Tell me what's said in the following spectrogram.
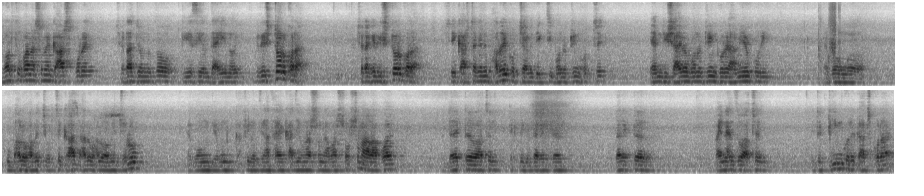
ঝড় তুফানের সময় গাছ পড়ে, সেটার জন্য তো টিএসিএল দায়ী নয়। রিস্টোর করা, সেটাকে রিস্টোর করা। সেই কাজটা কিন্তু ভালোই করছে, আমি দেখছি মনিটরিং হচ্ছে। এমডি সাহেবও মনিটরিং করে, আমিও করি। এবং খুব ভালোভাবে চলছে কাজ আরও ভালোভাবে চলুক। এবং যেমন গাফিলতি না থাকে কাজে ওনার সঙ্গে আমার সবসময় আলাপ হয়। ডাইরেক্টরও আছেন টেকনিক্যাল ডাইরেক্টর ডাইরেক্টর ফাইন্যান্সও আছেন। একটা টিম করে কাজ করা,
